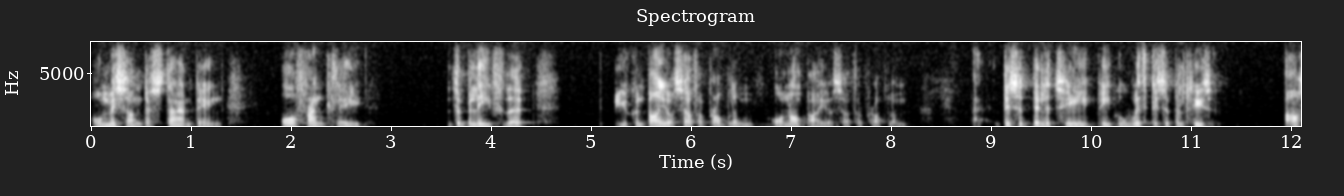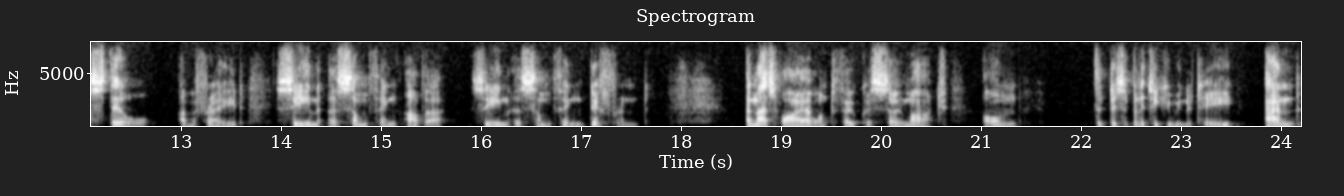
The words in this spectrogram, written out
or misunderstanding, or frankly, the belief that you can buy yourself a problem or not buy yourself a problem. Disability, people with disabilities are still, I'm afraid, seen as something other, seen as something different. And that's why I want to focus so much on the disability community and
